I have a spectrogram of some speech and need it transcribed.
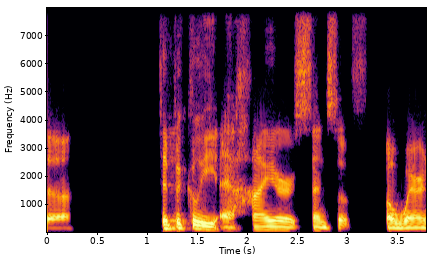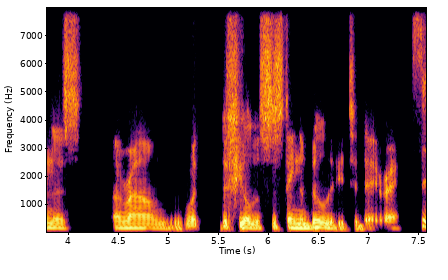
uh, typically a higher sense of awareness around what the field of sustainability today, right? So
